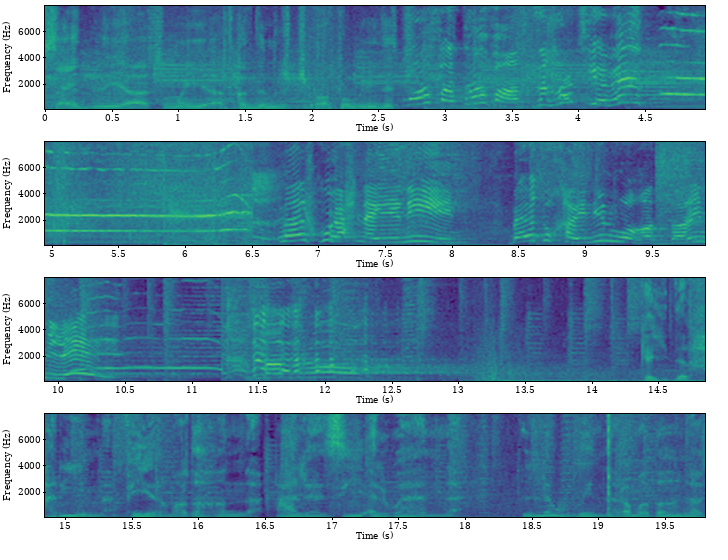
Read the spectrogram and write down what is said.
يسعد لي يا سمية أقدم لك وأطلب إيدك موافقة طبعا. زغرتي يا بنت. مالكوا يا حنينين؟ بقيتوا خاينين وغدارين ليه؟ مبروك. كيد الحريم في رمضان على زي ألوان. لون رمضانك.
